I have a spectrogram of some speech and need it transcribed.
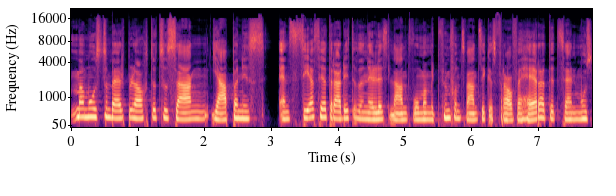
Man muss zum Beispiel auch dazu sagen, Japan ist ein sehr, sehr traditionelles Land, wo man mit 25 als Frau verheiratet sein muss,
